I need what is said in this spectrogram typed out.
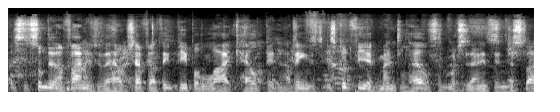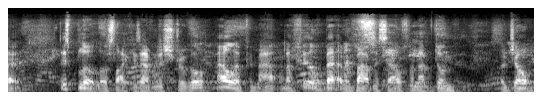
it's something I'm finding with the Help Sheffield, I think people like helping. I think it's, it's good for your mental health as much as anything. Just like, this bloke looks like he's having a struggle, I'll help him out, and I feel better about myself when I've done a job.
